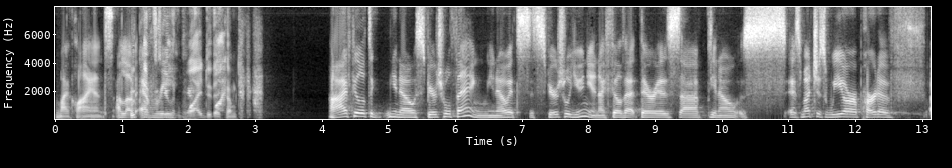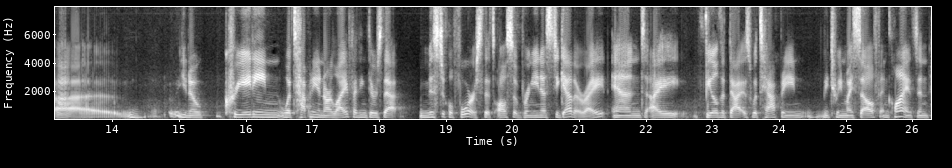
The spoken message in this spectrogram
my clients. I love every. why do they come to you? I feel it's a you know spiritual thing. You know, it's a spiritual union. I feel that there is, uh, you know, s- as much as we are a part of, uh, you know, creating what's happening in our life. I think there's that mystical force that's also bringing us together, right? And I feel that that is what's happening between myself and clients. And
